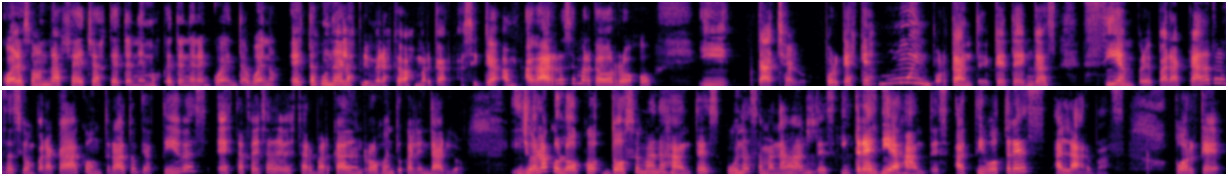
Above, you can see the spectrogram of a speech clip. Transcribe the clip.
cuáles son las fechas que tenemos que tener en cuenta. Bueno, esta es una de las primeras que vas a marcar, así que agarra ese marcador rojo y táchalo, porque es que es muy importante que tengas siempre, para cada transacción, para cada contrato que actives, esta fecha debe estar marcada en rojo en tu calendario. Y yo la coloco dos semanas antes, una semana antes y tres días antes. Activo tres alarmas. ¿Por qué?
